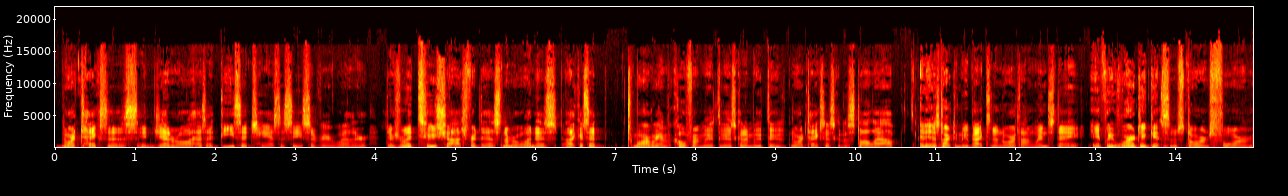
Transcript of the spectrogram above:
North Texas in general has a decent chance to see severe weather. There's really two shots for this. Number one is, like I said, tomorrow we're going to have a cold front move through. It's going to move through North Texas, it's going to stall out, and then start to move back to the north on Wednesday. If we were to get some storms form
